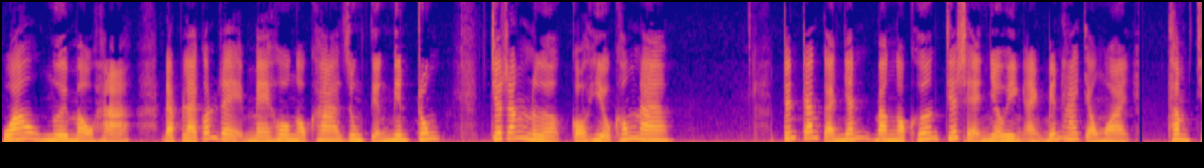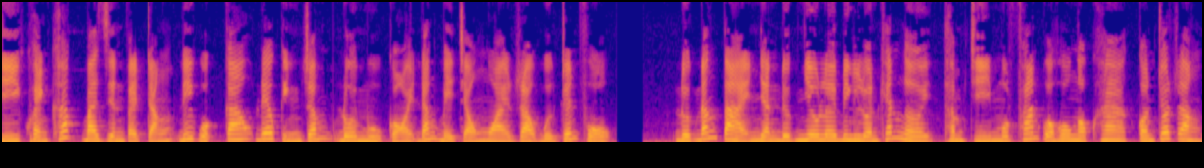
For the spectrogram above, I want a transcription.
Wow, người mẫu hả? Đáp lại con rể, mẹ Hồ Ngọc Hà dùng tiếng miền Trung. Chưa răng nữa, có hiểu không nào? Trên trang cá nhân, bà Ngọc Hương chia sẻ nhiều hình ảnh bên hai cháu ngoại. Thậm chí khoảnh khắc bà diện váy trắng đi quật cao, đeo kính râm, đôi mũ cói đang bế cháu ngoài rào bước trên phố. Được đăng tải nhận được nhiều lời bình luận khen ngợi, thậm chí một fan của Hồ Ngọc Hà còn cho rằng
